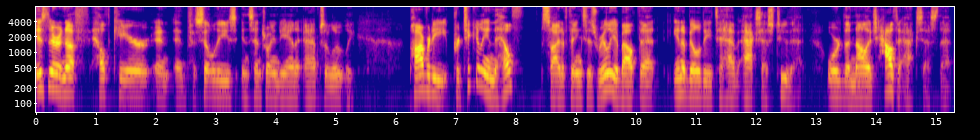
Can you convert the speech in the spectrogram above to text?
is there enough health care and, and facilities in central indiana? Absolutely. Poverty particularly in the health side of things is really about that inability to have access to that or the knowledge how to access that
